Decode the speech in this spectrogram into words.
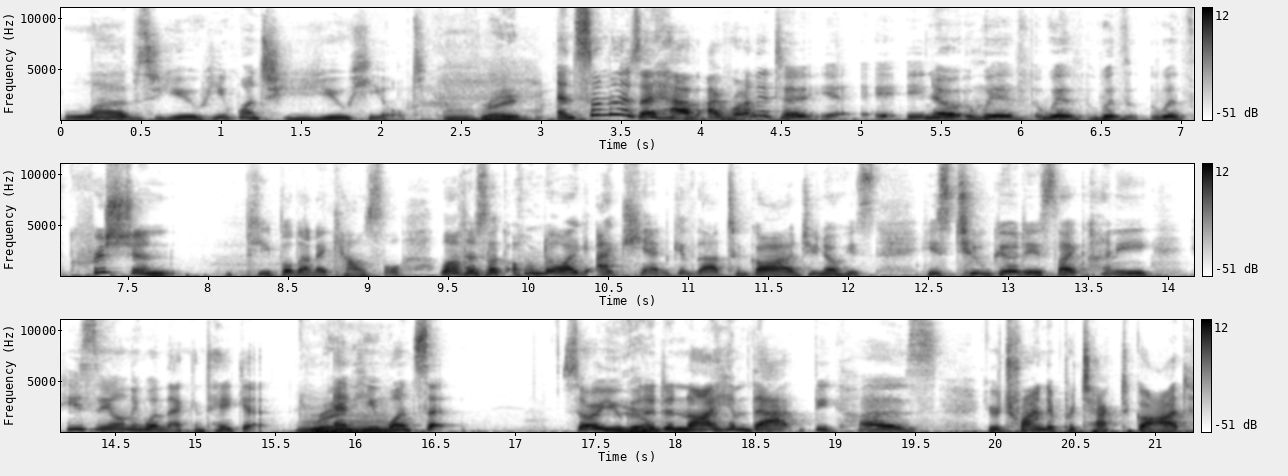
loves you. He wants you healed. Mm-hmm. Right. And sometimes I have I run into you know with with with with Christian people that I counsel. A lot of times like, "Oh no, I, I can't give that to God. You know, he's he's too good." He's like, "Honey, he's the only one that can take it." Right. And he mm-hmm. wants it. So are you gonna deny him that because you're trying to protect God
